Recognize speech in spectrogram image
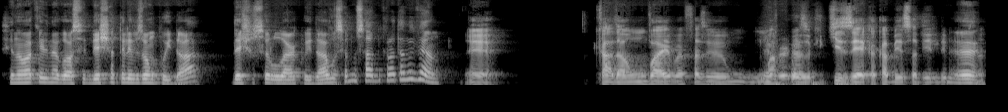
Senão, aquele negócio, deixa a televisão cuidar, deixa o celular cuidar, você não sabe o que ela está vivendo. É. Cada um vai, vai fazer um- É uma verdade. coisa que quiser com a cabeça dele depois, É. né?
